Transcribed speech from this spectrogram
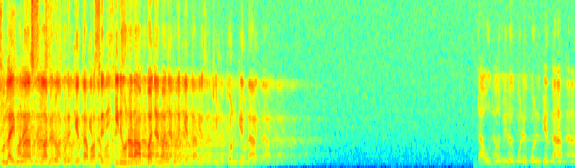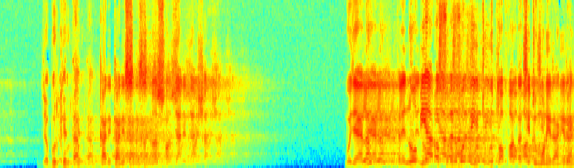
সুলাইমান আসলামের উপরে কেতাব আসেনি। কিন্তু ওনার আব্বাজানের উপরে কেতাব এসেছিল। কোন কেতাব? দাউদ নবীর উপরে কোন কেতাব? জবুর কেতাব। কারি আপনারা সব জানেন মাশাআল্লাহ। বোঝা গেল? তাহলে নবী আর রসুলের মধ্যে একটু তফাৎ আছে একটু মনে রাখবেন।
